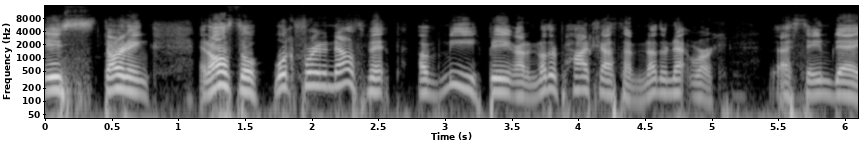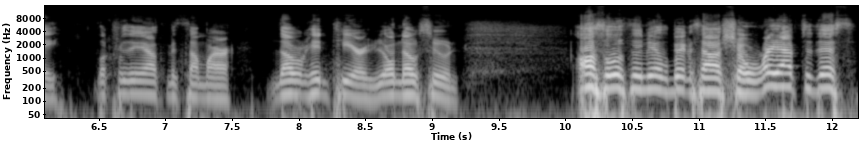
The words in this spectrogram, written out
is starting. And also, look for an announcement of me being on another podcast on another network that same day. Look for the announcement somewhere. No hint here. You'll know soon. Also, listen to me on the Blake and Sal Show right after this.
